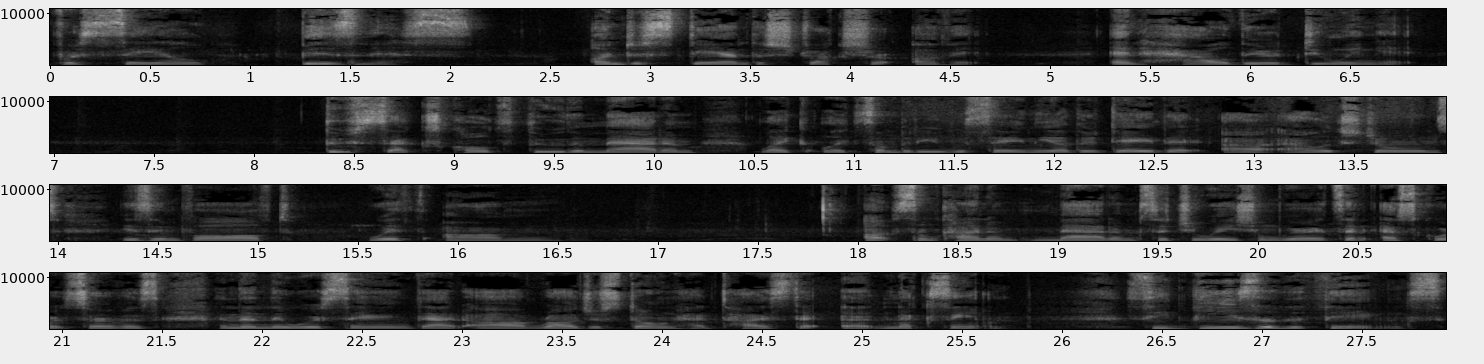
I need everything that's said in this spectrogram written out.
for sale business. Understand the structure of it. and how they're doing it through sex cults, through the madam, like like somebody was saying the other day that uh, Alex Jones is involved with um, uh, some kind of madam situation where it's an escort service, and then they were saying that uh, Roger Stone had ties to uh, NXIVM. See, these are the things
